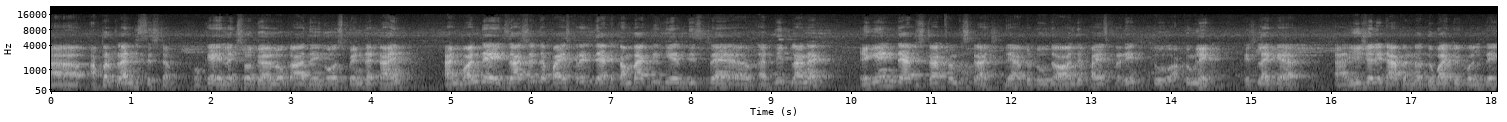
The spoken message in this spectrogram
uh, upper planet system. Okay, like Swarga, Loka, they go spend the time, and when they exhausted the pious credit, they have to come back to here this uh, earthly planet. Again, they have to start from the scratch. They have to do the, all the pious credit to accumulate. It's like uh, uh, usually it happens. No, Dubai people they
